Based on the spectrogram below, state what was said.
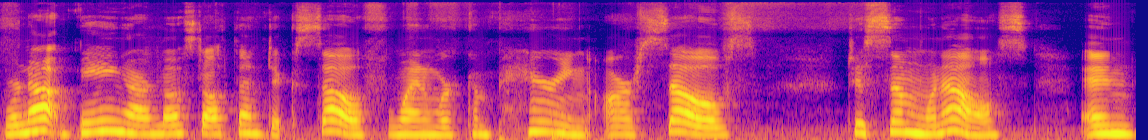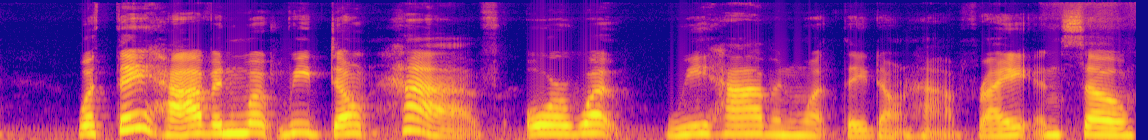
We're not being our most authentic self when we're comparing ourselves to someone else and what they have and what we don't have, or what we have and what they don't have, right? And so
